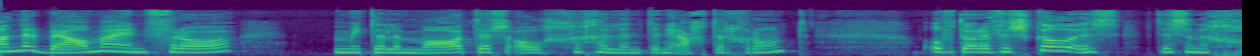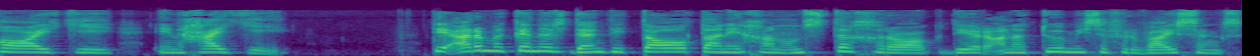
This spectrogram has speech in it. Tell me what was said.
Ander bel my en vra met hulle maters al gegelind in die agtergrond of daar 'n verskil is tussen gaatjie en gaatjie. Die arme kinders dink die taaltannie gaan ons te graak deur anatomiese verwysings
